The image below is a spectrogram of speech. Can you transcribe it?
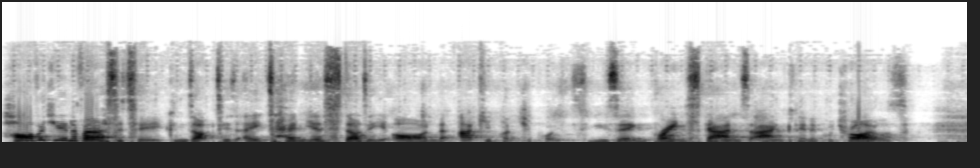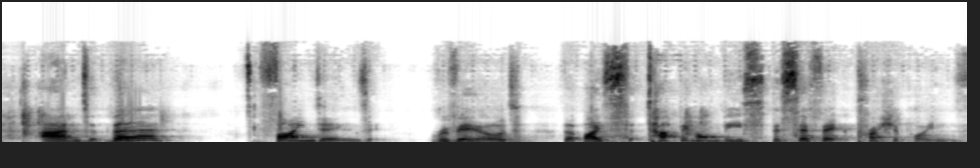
Harvard University conducted a 10 year study on acupuncture points using brain scans and clinical trials. And their findings revealed that by tapping on these specific pressure points,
